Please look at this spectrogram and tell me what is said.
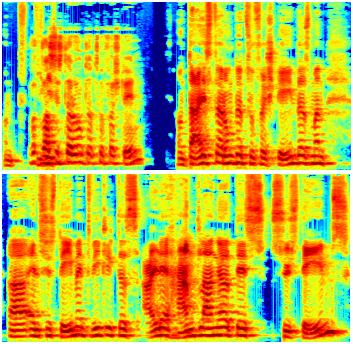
Und Was ist darunter zu verstehen? Und da ist darunter zu verstehen, dass man äh, ein System entwickelt, das alle Handlanger des Systems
